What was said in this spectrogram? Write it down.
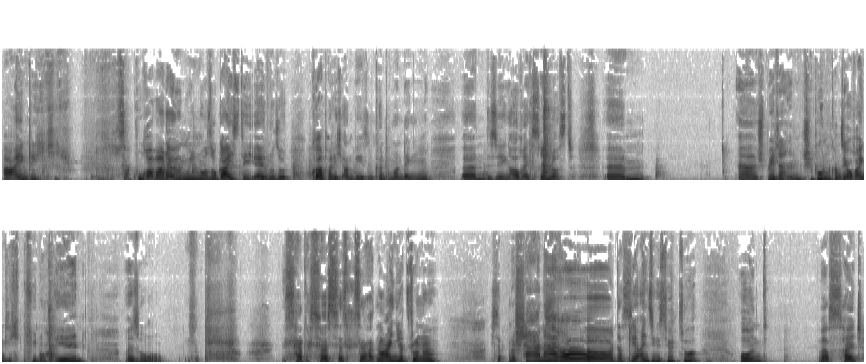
Aber eigentlich, Sakura war da irgendwie nur so geistig, äh, nur so körperlich anwesend, könnte man denken. Ähm, deswegen auch extrem lost. Ähm, äh, später in Shippuden kann sie auch eigentlich gefühlt noch heilen. Also, es hat, das heißt, es hat nur ein Jutsu, ne? Ich sag nur Shanaro. Das ist ihr einziges Jutsu. Und was halt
